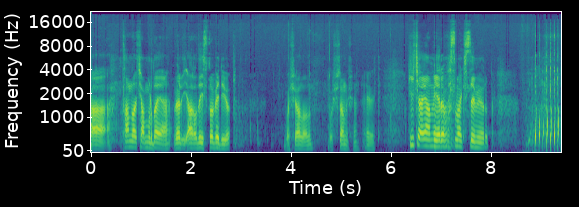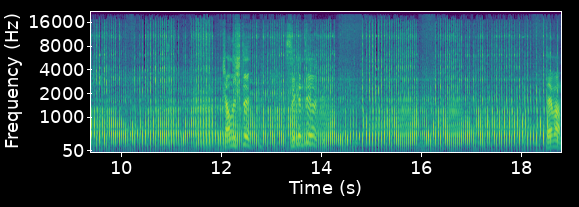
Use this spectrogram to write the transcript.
Aa, tam da çamurda ya. Böyle arada istop ediyor. Boşa alalım. Boşta mı şu an? Evet. Hiç ayağımı yere basmak istemiyorum. Çalıştı. Sıkıntı yok. Devam.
